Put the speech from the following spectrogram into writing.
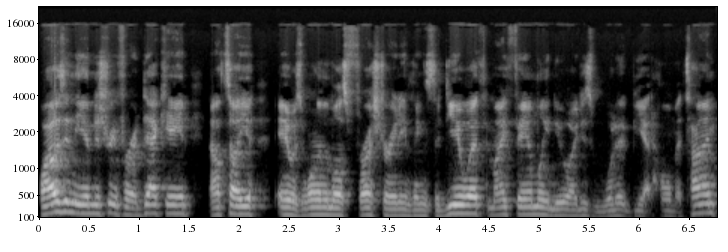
Well, I was in the industry for a decade. I'll tell you, it was one of the most frustrating things to deal with. My family knew I just wouldn't be at home at time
